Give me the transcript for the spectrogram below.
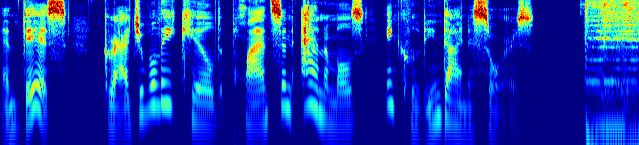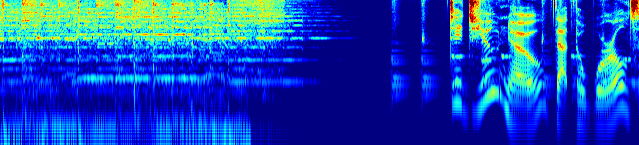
And this gradually killed plants and animals, including dinosaurs. Did you know that the world's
